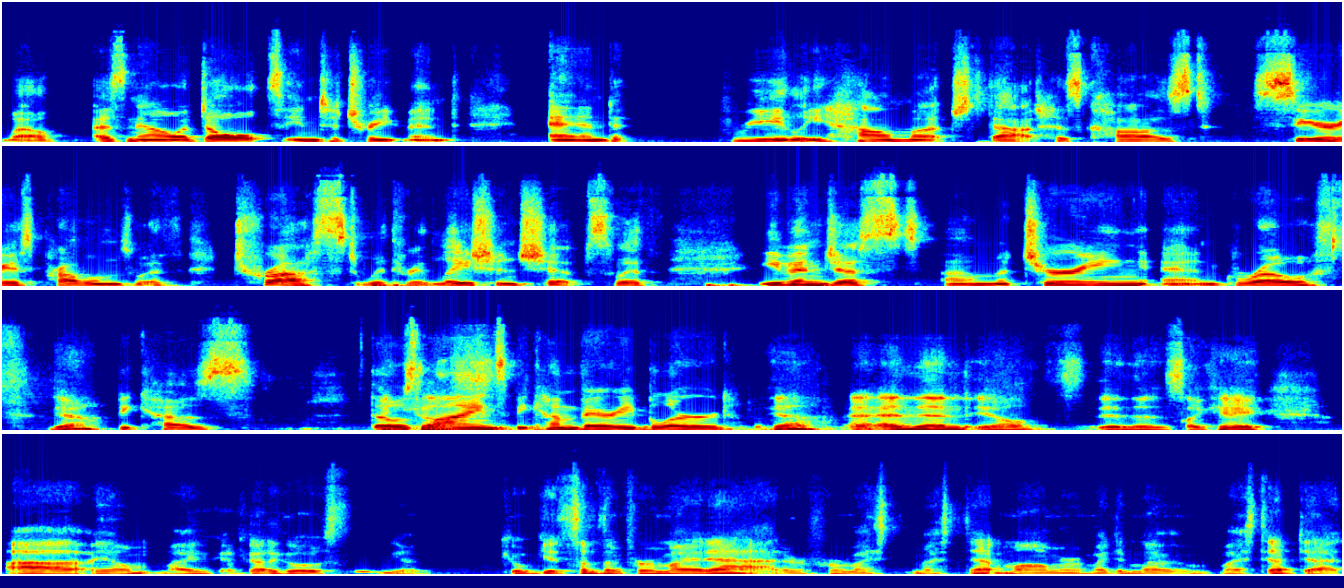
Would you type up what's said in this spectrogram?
well, as now adults into treatment, and really how much that has caused serious problems with trust, with relationships, with even just um, maturing and growth, yeah, because those Because- lines become very blurred. Yeah, A- and then you know, and then it's like, hey, uh, you know, I, I've got to go, you know, go get something for my dad or for my my stepmom or my my my stepdad.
